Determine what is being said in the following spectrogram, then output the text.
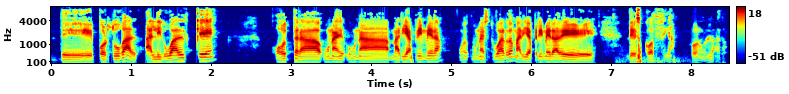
de Portugal, al igual que otra, una, una María I, una Estuardo, María I de, de, Escocia, por un lado.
